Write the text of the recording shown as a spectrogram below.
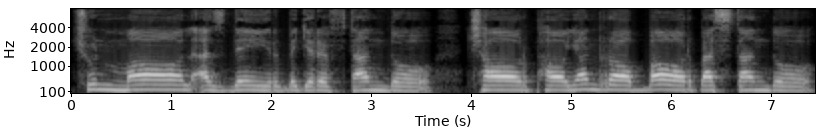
چون مال از دیر بگرفتند و چار پایان را بار بستند و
